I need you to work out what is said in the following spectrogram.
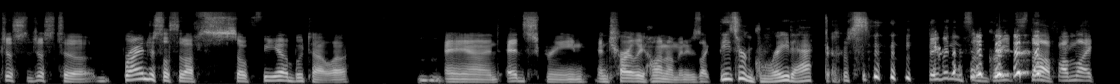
just just to Brian just listed off Sofia Boutella Mhm. and Ed Skrein and Charlie Hunnam, and he was like, "These are great actors. They've been in some great stuff." I'm like,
